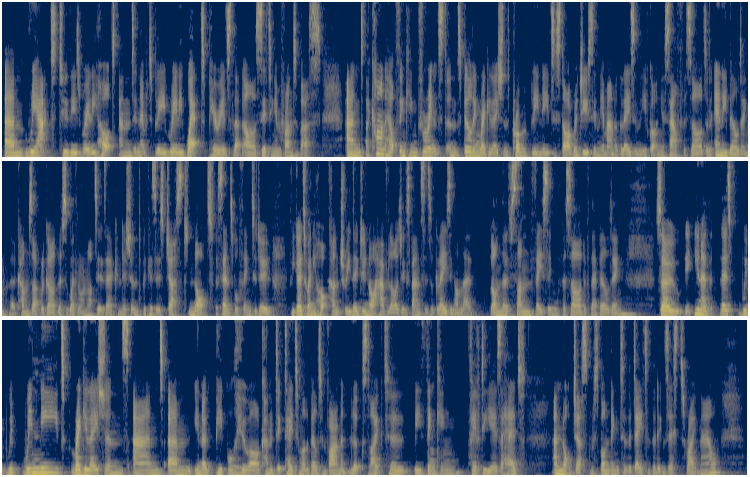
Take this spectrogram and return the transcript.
um, react to these really hot and inevitably really wet periods that are sitting in front of us. And I can't help thinking, for instance, building regulations probably need to start reducing the amount of glazing that you've got in your south facades and any building that comes up, regardless of whether or not it's air conditioned, because it's just not a sensible thing to do. If you go to any hot country, they do not have large expanses of glazing on their on the sun facing facade of their building. Mm. So you know, there's we we we need regulations and um, you know people who are kind of dictating what the built environment looks like to be thinking 50 years ahead, and not just responding to the data that exists right now.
